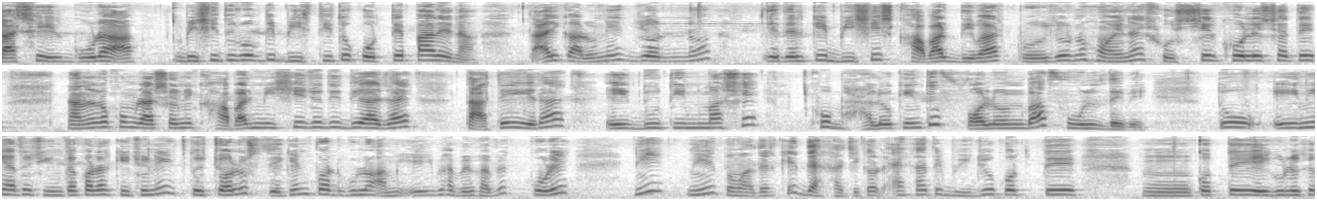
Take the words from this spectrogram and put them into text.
গাছের গোড়া বেশি দূর অবধি বিস্তৃত করতে পারে না। তাই কারণের জন্য এদেরকে বিশেষ খাবার দেওয়ার প্রয়োজন হয় না। শস্যের খোলের সাথে নানা রকম রাসায়নিক খাবার মিশিয়ে যদি দেওয়া যায়, তাতেই এরা এই দু তিন মাসে খুব ভালো কিন্তু ফলন বা ফুল দেবে। তো এই নিয়ে এত চিন্তা করার কিছু নেই। তো চলো সেকেন্ড পটগুলো আমি এইভাবে ভাবে করে নিয়ে নিয়ে তোমাদেরকে দেখাচ্ছি। কারণ এক হাতে ভিডিও করতে করতে এইগুলোকে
